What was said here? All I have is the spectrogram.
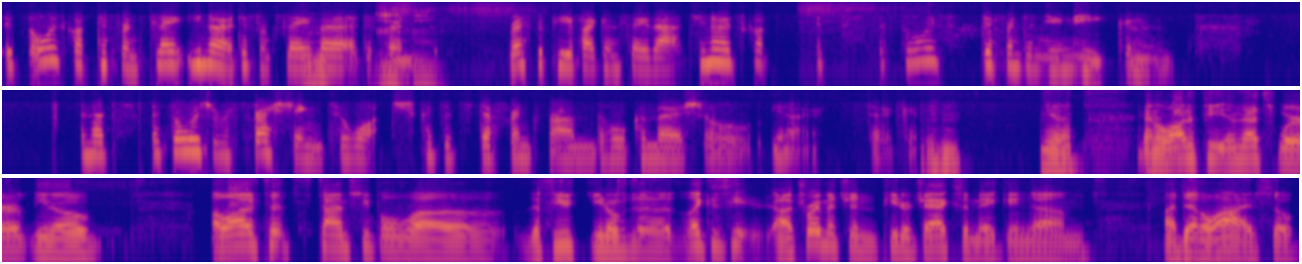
it's always got different flavor, you know, a different flavor, a different Mhm. recipe, if I can say that. You know, it's got it's it's always different and unique, and and that's it's always refreshing to watch because it's different from the whole commercial, you know, circuit. hmm Yeah, and a lot of people, and that's where you know, a lot of t- times people, uh, the few, you know, the like uh, Troy mentioned Peter Jackson making um, uh, Dead Alive. So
